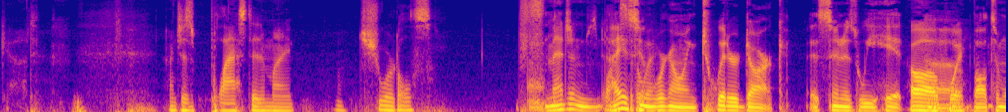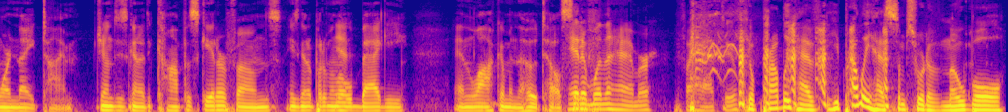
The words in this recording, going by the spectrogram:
god! I just blasted in my shortles. imagine. I assume away. we're going Twitter dark as soon as we hit. Oh, uh, boy. Baltimore nighttime. Jonesy's going to confiscate our phones. He's going to put them in Yeah. a little baggie and lock them in the hotel safe. Hit him with a hammer if I have to. He'll probably have. He probably has some sort of mobile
